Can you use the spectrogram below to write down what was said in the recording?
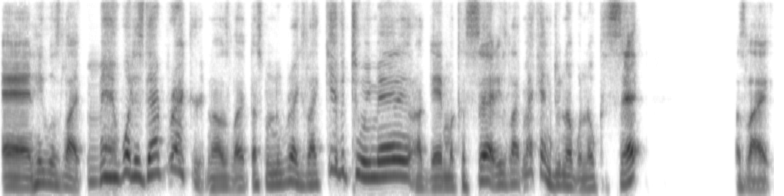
And he was like, Man, what is that record? And I was like, That's my new record. He's like, Give it to me, man. I gave him a cassette. He's like, Man, I can't do nothing with no cassette. Was like,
